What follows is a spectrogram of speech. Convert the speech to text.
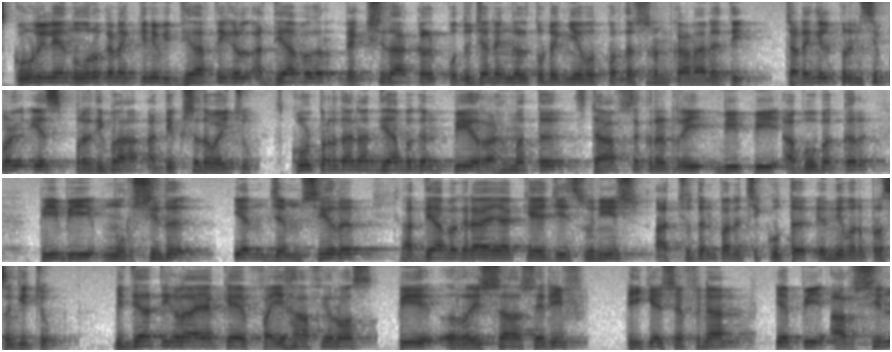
സ്കൂളിലെ നൂറുകണക്കിന് വിദ്യാർത്ഥികൾ അധ്യാപകർ രക്ഷിതാക്കൾ പൊതുജനങ്ങൾ തുടങ്ങിയവർ പ്രദർശനം കാണാനെത്തി. ചടങ്ങിൽ പ്രിൻസിപ്പൽ എസ് പ്രതിഭ അധ്യക്ഷത വഹിച്ചു. സ്കൂൾ പ്രധാന അധ്യാപകൻ P Rahmath staff secretary V P Aboobacker P B Murshid N Jamsheer അധ്യാപകരായ കെ ജി സുനീഷ് അച്യുതൻ പനച്ചിക്കൂത്ത് എന്നിവർ പ്രസംഗിച്ചു. വിദ്യാർത്ഥികളായ K Faiha Firoz P Risha Shareef T K Shefnan A P Arshin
